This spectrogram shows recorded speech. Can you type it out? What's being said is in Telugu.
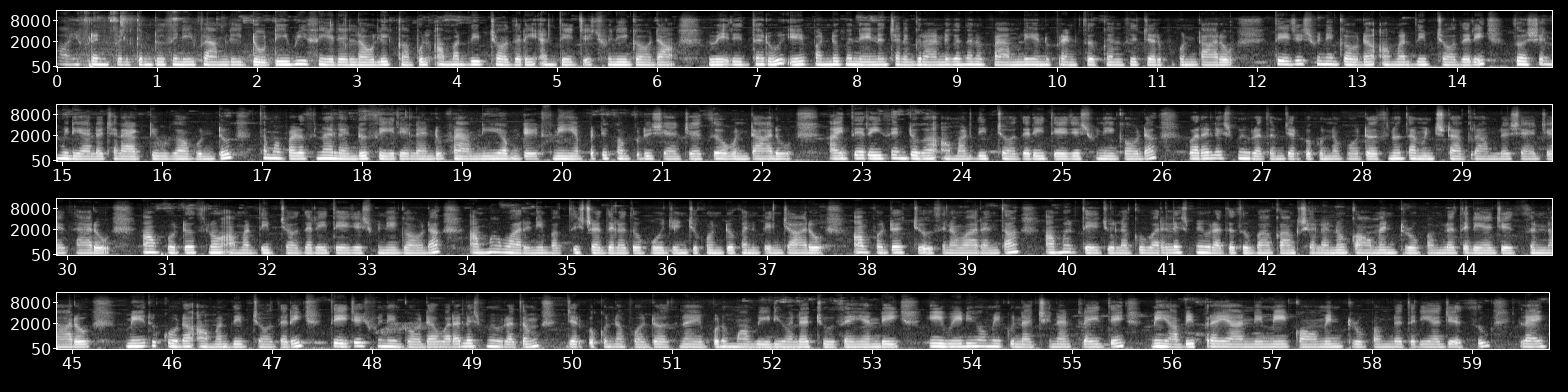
Hi friends welcome to cine family two TV serial lovely couple Amardeep Chowdary and Tejaswini Gowda వీరిద్దరూ ఏ పండుగనైనా చాలా గ్రాండ్గా తన ఫ్యామిలీ అండ్ ఫ్రెండ్స్తో కలిసి జరుపుకుంటారు. తేజస్విని గౌడ అమర్దీప్ చౌదరి సోషల్ మీడియాలో చాలా యాక్టివ్గా ఉంటూ తమ personal and serial and family అప్డేట్స్ని ఎప్పటికప్పుడు షేర్ చేస్తూ ఉంటారు. అయితే రీసెంట్గా అమర్దీప్ చౌదరి తేజస్విని గౌడ వరలక్ష్మి వ్రతం జరుపుకున్న ఫొటోస్ను తమ ఇన్స్టాగ్రామ్లో షేర్ చేశారు. ఆ ఫొటోస్లో అమర్దీప్ చౌదరి తేజస్విని గౌడ అమ్మవారిని భక్తి శ్రద్ధలతో పూజించుకుంటూ కనిపించారు. ఆ ఫొటోస్ చూసిన వారంతా అమర్ తేజులకు వరలక్ష్మి వ్రత శుభాకాంక్షలను కామెంట్ రూపంలో తెలియజేస్తున్నారు. మీరు కూడా అమర్దీప్ చౌదరి తేజస్విని గౌడ వరలక్ష్మి వ్రతం జరుపుకున్న ఫొటోస్ను ఇప్పుడు మా వీడియోలో చూసేయండి. ఈ వీడియో మీకు నచ్చినట్లయితే మీ అభిప్రాయాన్ని మీ కామెంట్ రూపంలో తెలియజేస్తూ లైక్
